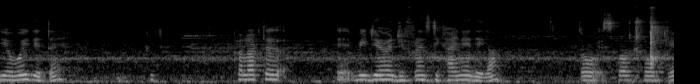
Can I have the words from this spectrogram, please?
ये वही देता है। कलर तो वीडियो में डिफरेंस दिखाई नहीं देगा। तो इसको छोड़ के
